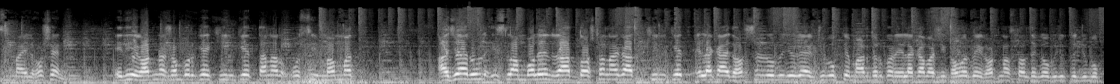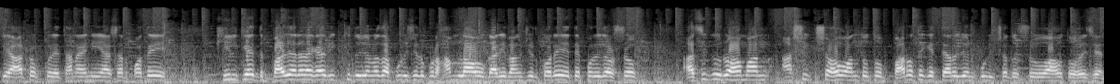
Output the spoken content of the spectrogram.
ইসমাইল হোসেন। এদিকে ঘটনা সম্পর্কে খিলক্ষেত থানার ওসি মোহাম্মদ আজহারুল ইসলাম বলেন, রাত দশটা নাগাদ খিলক্ষেত এলাকায় ধর্ষণের অভিযোগে এক যুবককে মারধর করে এলাকাবাসী খবর পেয়ে ঘটনাস্থল থেকে অভিযুক্ত যুবককে আটক করে থানায় নিয়ে আসার পথে খিলক্ষেত বাজার এলাকায় বিক্ষিপ্ত জনতা পুলিশের উপর হামলা ও গাড়ি ভাঙচুর করে। এতে পরিদর্শক আসিকুর রহমান আশিক সহ অন্তত বারো থেকে তেরো জন পুলিশ সদস্য আহত হয়েছেন।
